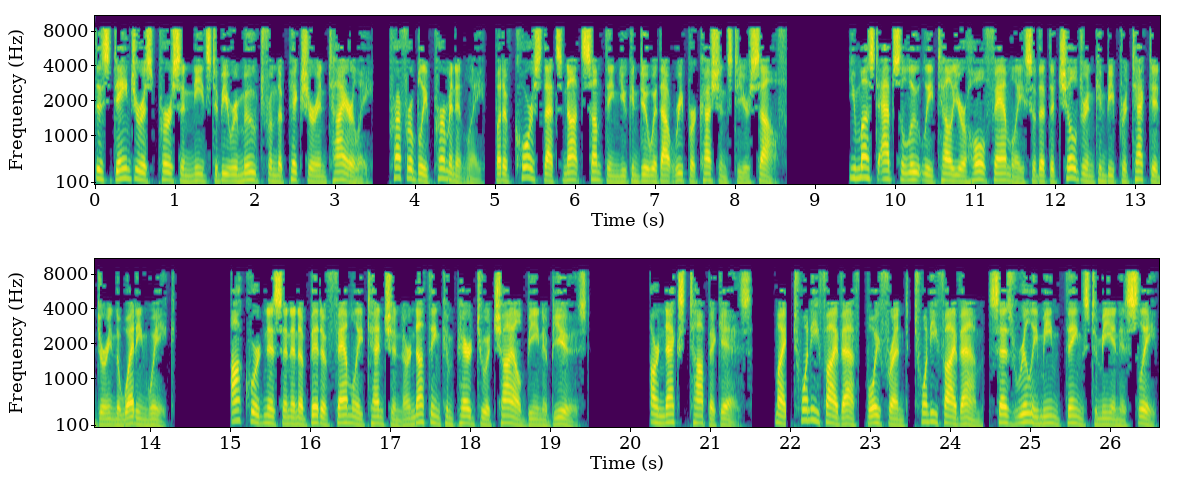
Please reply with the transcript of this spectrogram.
This dangerous person needs to be removed from the picture entirely, preferably permanently, but of course that's not something you can do without repercussions to yourself. You must absolutely tell your whole family so that the children can be protected during the wedding week. Awkwardness and an a bit of family tension are nothing compared to a child being abused. Our next topic is my 25F boyfriend 25M says really mean things to me in his sleep.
